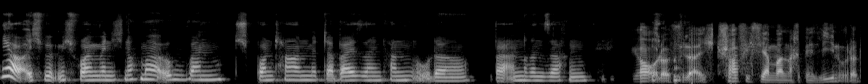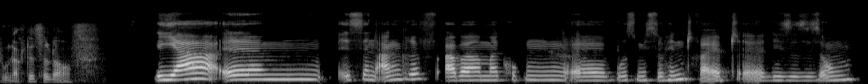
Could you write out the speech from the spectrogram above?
ja, ich würde mich freuen, wenn ich nochmal irgendwann spontan mit dabei sein kann oder bei anderen Sachen. Ja, oder vielleicht schaffe ich es ja mal nach Berlin oder du nach Düsseldorf. Ja, ähm, ist in Angriff, aber mal gucken, äh, wo es mich so hintreibt, äh, diese Saison.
